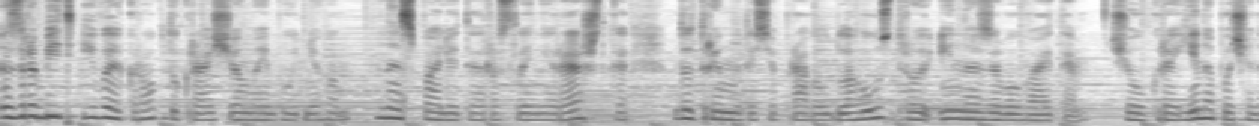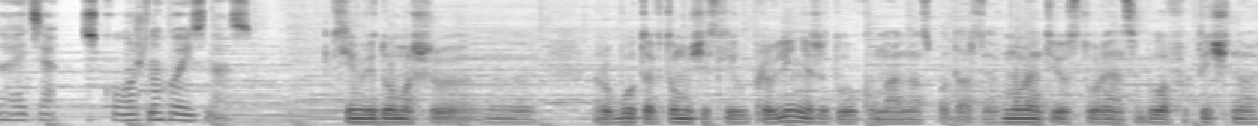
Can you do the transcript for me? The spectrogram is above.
Зробіть і ви крок до кращого майбутнього. Не спалюйте рослинні рештки, дотримуйтеся правил благоустрою і не забувайте, що Україна починається з кожного із нас. Всім відомо, що е, робота, в тому числі управління житлово-комунального господарства, в момент його створення це було фактично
